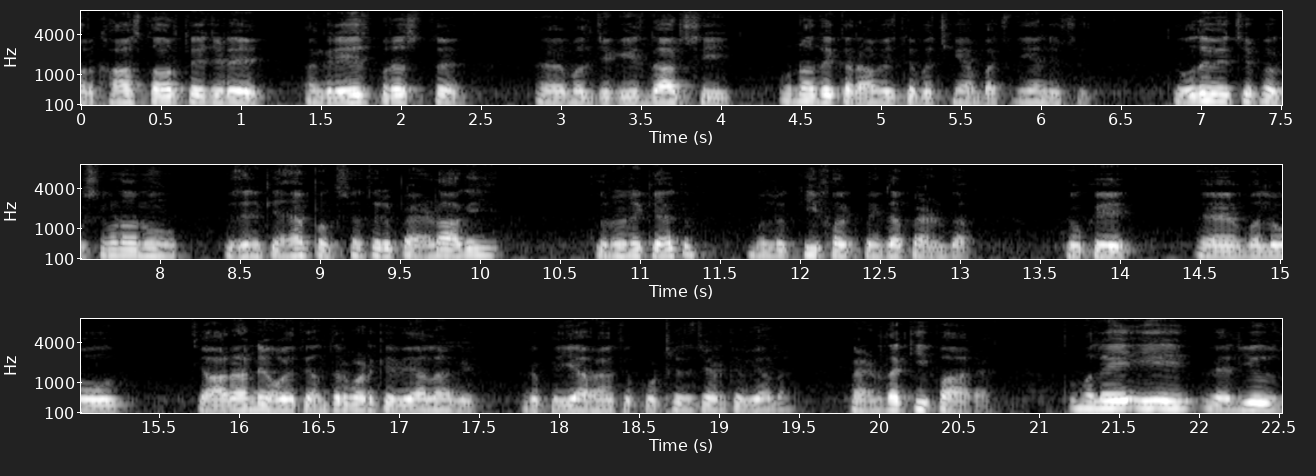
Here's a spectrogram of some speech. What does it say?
ਔਰ ਖਾਸ ਤੌਰ ਤੇ ਜਿਹੜੇ ਅੰਗਰੇਜ਼ ਪ੍ਰਸਤ ਅ, ਮਤਲਬ ਜਗੀਰਦਾਰ ਸੀ ਉਹਨਾਂ ਦੇ ਘਰਾਂ ਵਿੱਚ ਤੇ ਬੱਚੀਆਂ ਬਚਦੀਆਂ ਨਹੀਂ ਸੀ। ਤੇ ਉਹਦੇ ਵਿੱਚ ਭਗਤ ਸਿੰਘ ਉਹਨਾਂ ਨੂੰ ਕਿਸੇ ਨੇ ਕਿਹਾ ਭਗਤ ਸਿੰਘ ਤੇਰੇ ਭੈਣ ਆ ਗਈ ਤੇ ਉਹਨਾਂ ਨੇ ਕਿਹਾ ਕਿ ਮਤਲਬ ਕੀ ਫ਼ਰਕ ਪੈਂਦਾ ਭੈਣ ਦਾ? ਕਿਉਂਕਿ ਮਤਲਬ ਉਹ ਚਾਰ ਆਨੇ ਹੋਏ ਤੇ ਅੰਦਰ ਵੜ ਕੇ ਵਿਆਹ ਲਾਂਗੇ, ਰੁਪਈਆ ਹੋਇਆ ਤੇ ਕੋਠੇ ਤੇ ਚੜ੍ਹ ਕੇ ਵਿਆਹ ਲਾਂਗੇ। ਭੈਣ ਦਾ ਕੀ ਭਾਰ ਹੈ? ਤਾਂ ਮਤਲਬ ਇਹ ਵੈਲਿਊਜ਼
